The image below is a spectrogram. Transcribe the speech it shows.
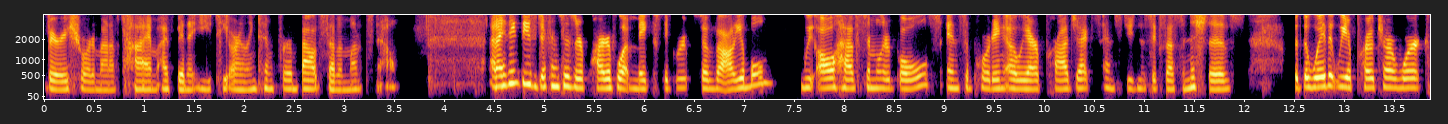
very short amount of time. I've been at UT Arlington for about seven months now. And I think these differences are part of what makes the group so valuable. We all have similar goals in supporting OER projects and student success initiatives, but the way that we approach our work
